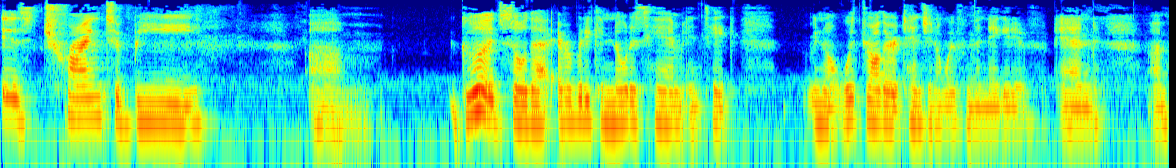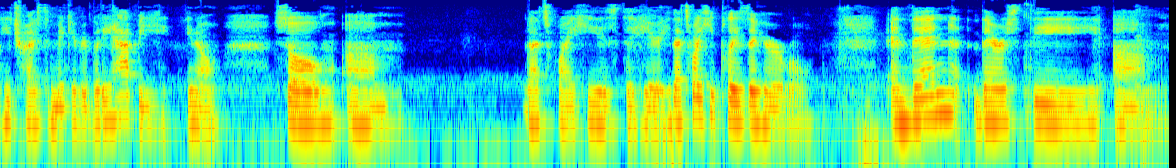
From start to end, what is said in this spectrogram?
is trying to be um, good so that everybody can notice him and take, you know, withdraw their attention away from the negative. And um, he tries to make everybody happy, you know. So um, that's why he is the hero. That's why he plays the hero role. And then there's the, um,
